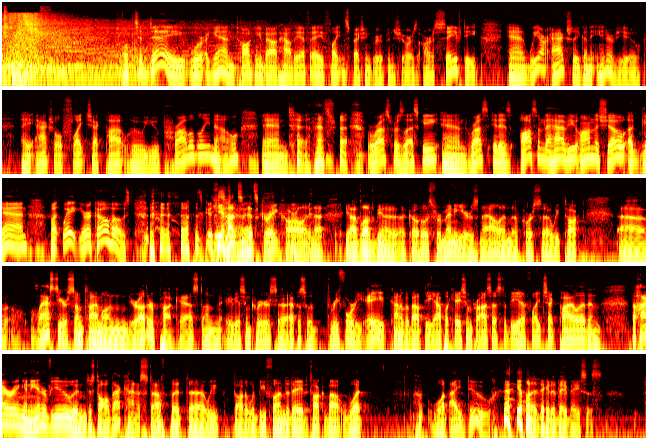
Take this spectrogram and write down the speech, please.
Well, today we're again talking about how the FAA Flight Inspection Group ensures our safety, and we are actually going to interview a actual flight check pilot who you probably know, and uh, that's Russ Roslewski. And Russ, it is awesome to have you on the show again. But wait, you're a co-host. so it's good to see yeah, you. it's, it's great, Carl, and uh, yeah, I've loved being a, a co-host for many years now, and of course, uh, we talked uh, last year sometime on your other podcast on Aviation Careers, uh, episode 348, kind of about the application process to be a flight check pilot and the hiring and the interview and just all that kind of stuff. But uh, we thought it would be fun today to talk about what what I do on a day-to-day basis.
